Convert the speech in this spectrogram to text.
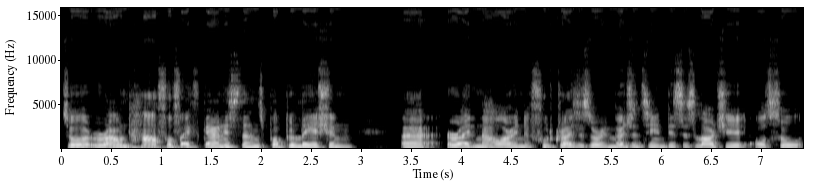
So around half of Afghanistan's population uh, right now are in a food crisis or emergency, and this is largely also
